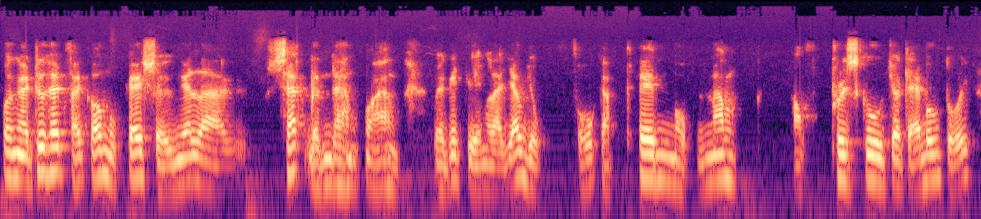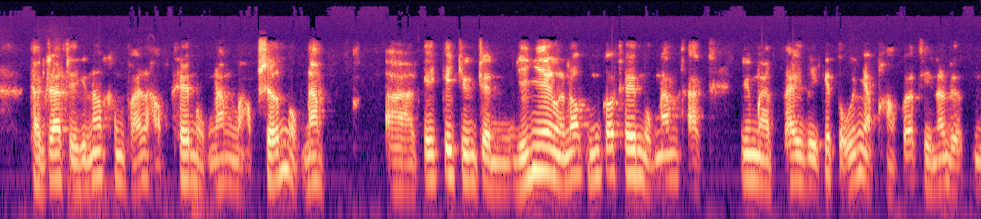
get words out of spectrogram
Vâng, ngày trước hết phải có một cái sự nghĩa là xác định đàng hoàng về cái chuyện là giáo dục phổ cập thêm một năm học preschool cho trẻ 4 tuổi. Thật ra thì nó không phải là học thêm một năm mà học sớm một năm. À, cái cái chương trình dĩ nhiên là nó cũng có thêm một năm thật nhưng mà thay vì cái tuổi nhập học đó, thì nó được ừ,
